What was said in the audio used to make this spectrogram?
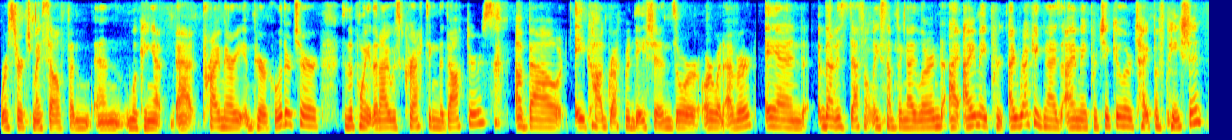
research myself and, and looking at, at primary empirical literature to the point that I was correcting the doctors about ACOG recommendations or, or whatever. And that is definitely something I learned. I, I am a, I recognize I am a particular type of patient.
